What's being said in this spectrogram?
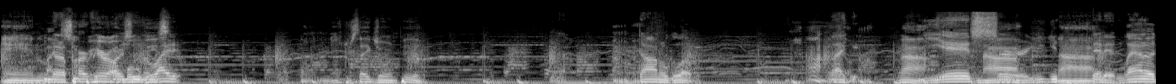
and You like superhero movies. Oh, don't you say Jordan Peele? Donald Glover. Ah, Like, nah. Nah. yes, Nah. sir. You get Nah. that Atlanta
